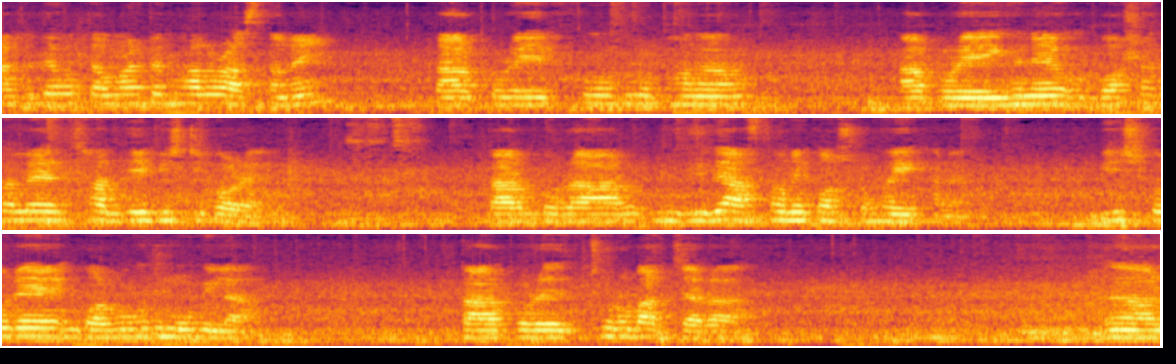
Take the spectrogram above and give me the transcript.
আসা যাওয়ার তেমন একটা ভালো রাস্তা নেই তারপরে ফ্লোরগুলো ভাঙা তারপরে এখানে বর্ষাকালে ছাদ দিয়ে বৃষ্টি পড়ে। তারপর আর রুগীদের আসতে অনেক কষ্ট হয় এখানে। বিশেষ করে গর্ভবতী মহিলা তারপরে ছোট বাচ্চারা আর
